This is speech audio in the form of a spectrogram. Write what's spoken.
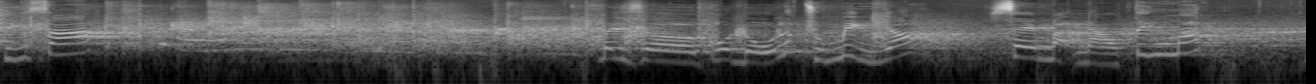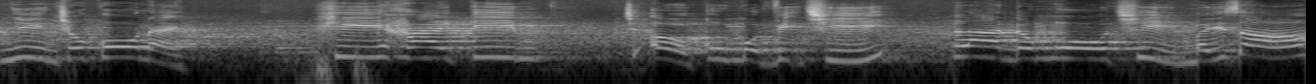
chính xác. Bây giờ cô đố lớp chúng mình nhé Xem bạn nào tinh mắt Nhìn cho cô này. Khi hai kim ở cùng một vị trí Là đồng hồ chỉ mấy giờ?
